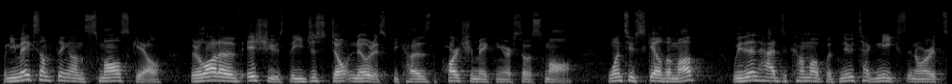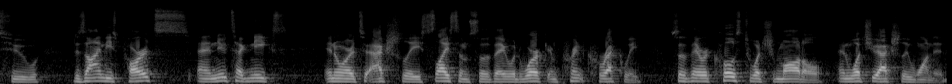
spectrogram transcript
When you make something on the small scale, there are a lot of issues that you just don't notice because the parts you're making are so small. Once you scale them up, we then had to come up with new techniques in order to design these parts and new techniques in order to actually slice them so that they would work and print correctly, so that they were close to what your model and what you actually wanted.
